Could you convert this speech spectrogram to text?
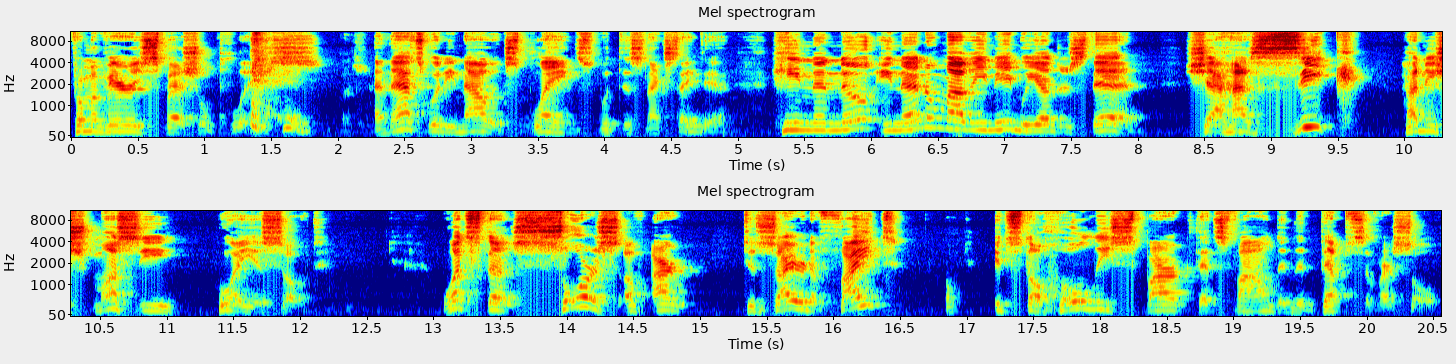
from a very special place. And that's what he now explains with this next idea. Hinenu mavinim, we understand. Shahazik hanishmasi hu yesod. What's the source of our desire to fight? It's the holy spark that's found in the depths of our soul.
